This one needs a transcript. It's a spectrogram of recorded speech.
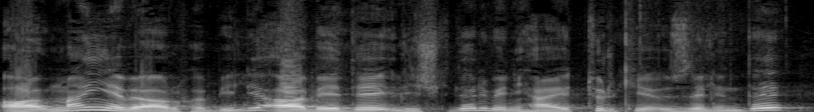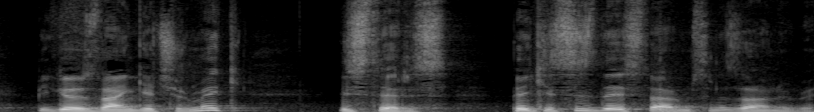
Almanya ve Avrupa Birliği, ABD ilişkileri ve nihayet Türkiye özelinde bir gözden geçirmek isteriz. Peki siz de ister misiniz Avni Bey?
